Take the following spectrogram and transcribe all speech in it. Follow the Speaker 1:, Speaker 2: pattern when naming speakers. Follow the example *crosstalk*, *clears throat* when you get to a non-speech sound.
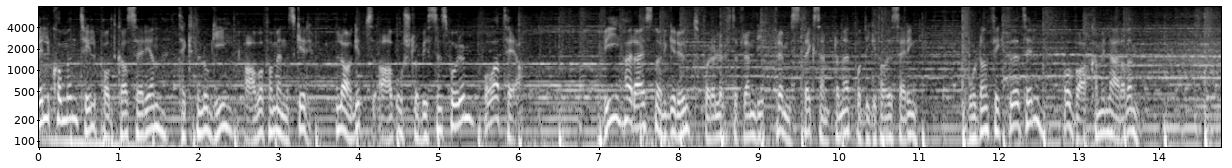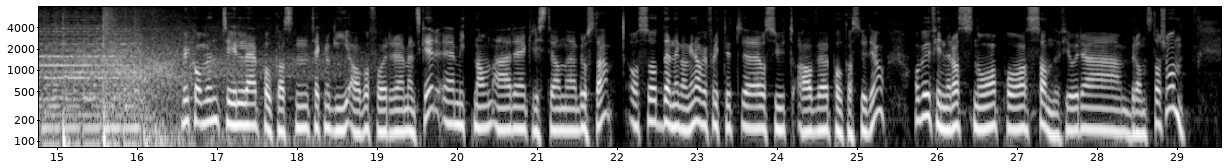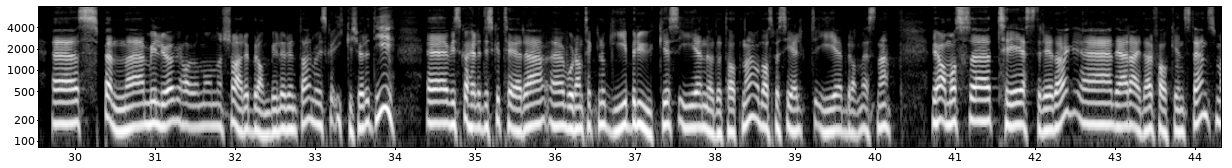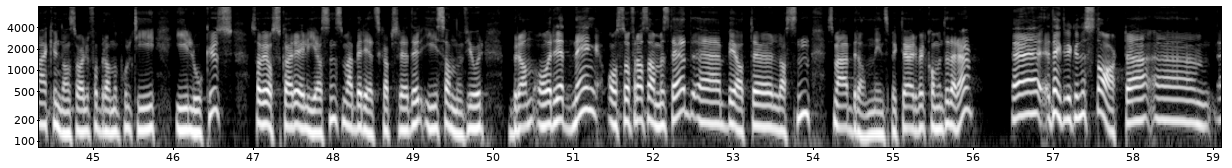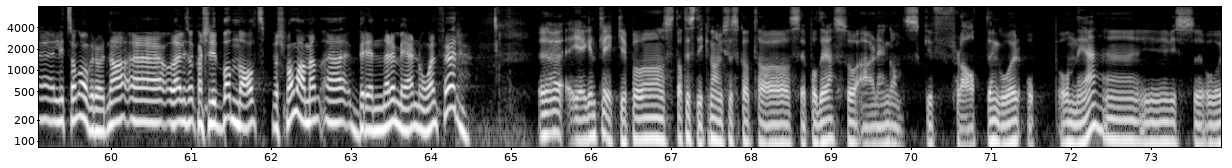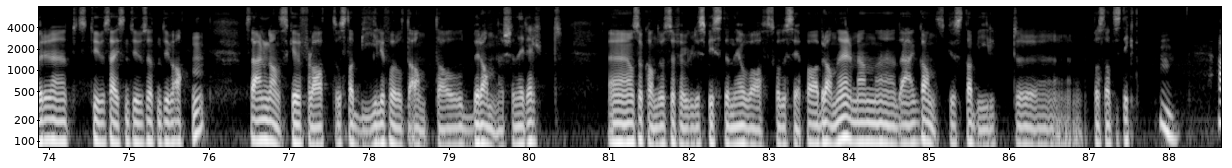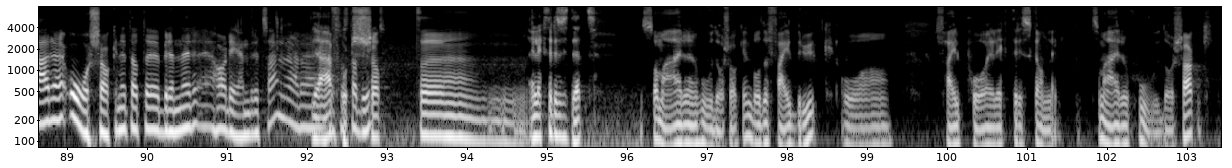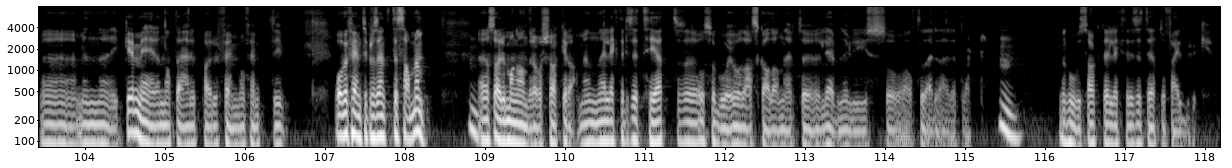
Speaker 1: Velkommen til podkastserien 'Teknologi av og for mennesker', laget av Oslo Business Forum og Athea. Vi har reist Norge rundt for å løfte frem de fremste eksemplene på digitalisering. Hvordan fikk de det til, og hva kan vi lære av dem?
Speaker 2: Velkommen til podkasten 'Teknologi av og for mennesker'. Mitt navn er Christian Brostad. Også denne gangen har vi flyttet eh, oss ut av podkaststudio og befinner oss nå på Sandefjord eh, brannstasjon. Eh, Spennende miljø. Vi har jo noen svære brannbiler rundt der, men vi skal ikke kjøre de. Eh, Vi skal heller diskutere eh, hvordan teknologi brukes i nødetatene, og da spesielt i brannvesenet. Vi har med oss tre gjester i dag. Det er Reidar Falkensten, som er kundeansvarlig for brann og politi i Lokus. Så har vi Oskar Eliassen, som er beredskapsleder i Sandefjord brann og redning. Også fra samme sted, Beate Lassen, som er branninspektør. Velkommen til dere. Eh, Jeg tenkte vi kunne starte eh, eh, litt sånn overordna. og Det er liksom, kanskje litt banalt spørsmål, men brenner det mer nå enn før?
Speaker 3: Egentlig ikke på statistikken, hvis vi skal ta, se på det, så er den ganske flat. Den går opp og ned. I visse år, eh, 2016, 2017, 2018, så er den ganske flat og stabil i forhold til antall branner generelt. Og så kan du selvfølgelig spisse det ned, og hva skal du se på av branner, men det er ganske stabilt eh, på statistikk. da.
Speaker 2: Er eh, årsakene til at det brenner, har det endret seg? Eller er det,
Speaker 3: Det er fortsatt uh, elektrisitet som er hovedårsaken. Både feil bruk og feil på elektriske anlegg. Som er hovedårsak, men ikke mer enn at det er et par 55 Over 50 til sammen. Eh, Så er det mange andre årsaker, da. Men elektrisitet, og så går jo da skalaen ned til levende lys og alt det der etter hvert.
Speaker 2: Mm.
Speaker 3: Men hovedsak er elektrisitet og feil bruk.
